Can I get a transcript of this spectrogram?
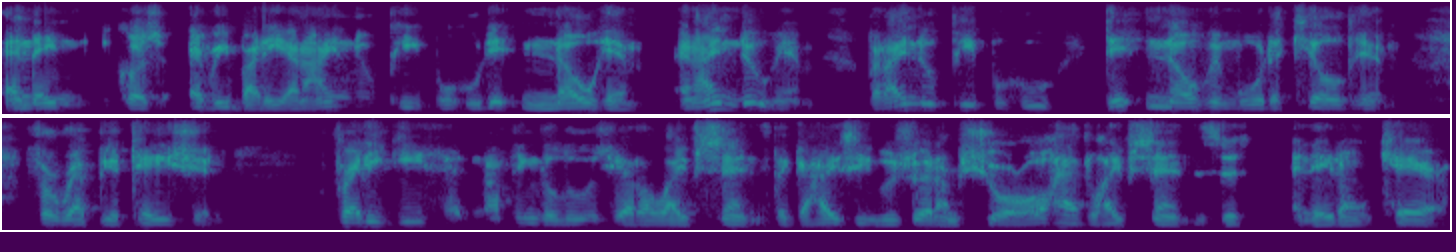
And they, because everybody, and I knew people who didn't know him, and I knew him, but I knew people who didn't know him would have killed him for reputation. Freddie Geas had nothing to lose. He had a life sentence. The guys he was with, I'm sure, all had life sentences, and they don't care.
